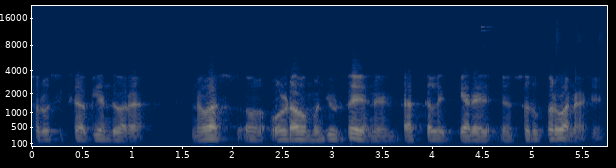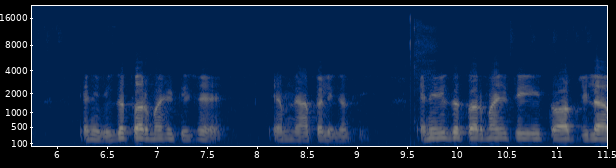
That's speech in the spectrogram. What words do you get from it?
સર્વ શિક્ષા અભિયાન દ્વારા નવા ઓરડાઓ મંજૂર થઈ અને તાત્કાલિક ક્યારે શરૂ કરવાના છે, એની વિગતવાર માહિતી છે, એમને આપેલી નથી. એની વિગતવાર માહિતી તો આપ જિલ્લા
